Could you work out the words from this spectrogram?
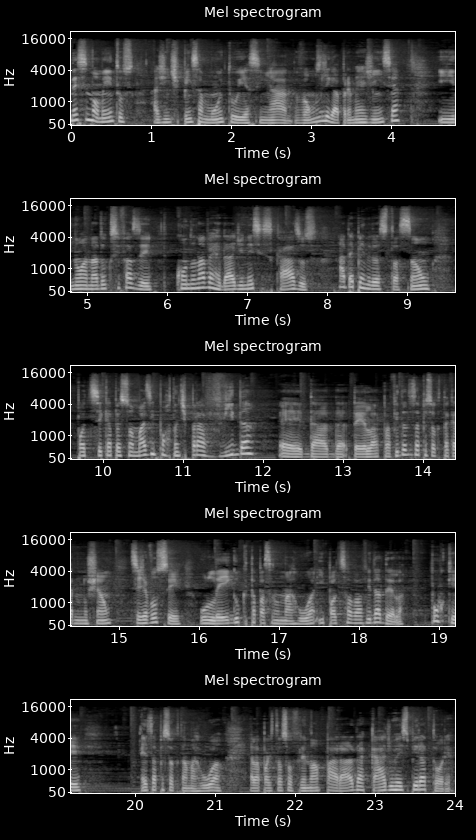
Nesses momentos, a gente pensa muito e assim, ah, vamos ligar para emergência e não há nada o que se fazer. Quando na verdade, nesses casos, a depender da situação, pode ser que a pessoa mais importante para a vida é, da, da, dela, para a vida dessa pessoa que está caindo no chão, seja você, o leigo que está passando na rua e pode salvar a vida dela. Por quê? Essa pessoa que está na rua, ela pode estar sofrendo uma parada cardiorrespiratória.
